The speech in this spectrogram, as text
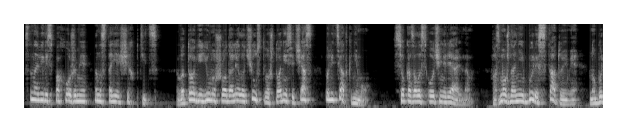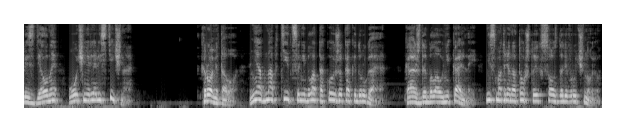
становились похожими на настоящих птиц. В итоге юношу одолело чувство, что они сейчас полетят к нему. Все казалось очень реальным. Возможно, они и были статуями, но были сделаны очень реалистично. Кроме того, ни одна птица не была такой же, как и другая. Каждая была уникальной, несмотря на то, что их создали вручную.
